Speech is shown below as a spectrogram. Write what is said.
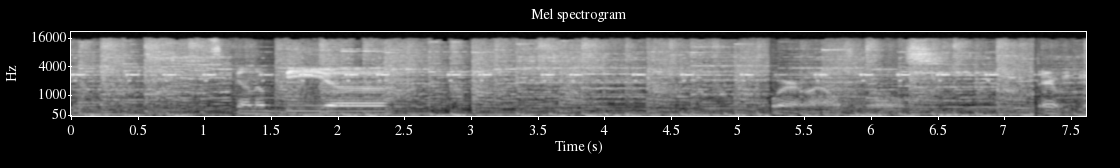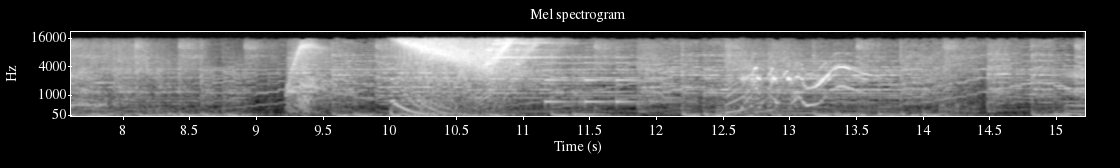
It's gonna be, uh... Where are my ultra? There we go. Hmm.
